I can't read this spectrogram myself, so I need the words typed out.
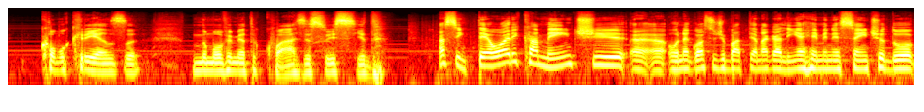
como criança, no movimento quase suicida. Assim, teoricamente, uh, o negócio de bater na galinha é reminiscente do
